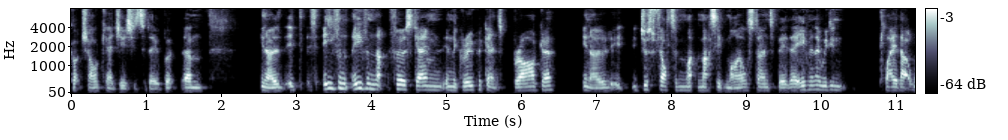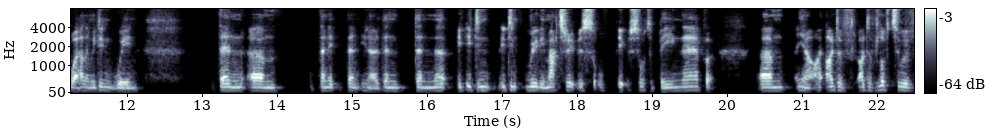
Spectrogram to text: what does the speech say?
got childcare duties to do. But um, you know, it, even even that first game in the group against Braga, you know, it, it just felt a ma- massive milestone to be there. Even though we didn't play that well and we didn't win, then um, then it then you know then then uh, it, it, didn't it didn't really matter. It was sort of it was sort of being there, but um, you know, I, would have I'd have loved to have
